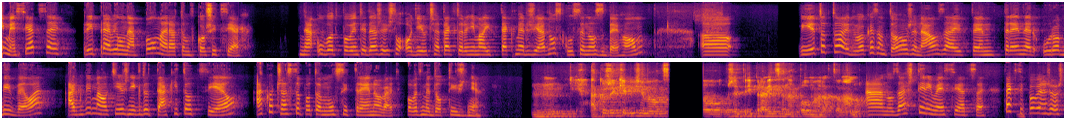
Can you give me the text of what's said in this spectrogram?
mesiace pripravil na polmaratón v Košiciach. Na úvod poviem teda, že išlo o dievčatá, ktoré nemali takmer žiadnu skúsenosť s behom. Uh, je toto aj dôkazom toho, že naozaj ten tréner urobí veľa? Ak by mal tiež niekto takýto cieľ, ako často potom musí trénovať? Povedzme do týždňa. Mm-hmm. Akože keby, že mal cieľ, že pripraviť sa na polmaratón, áno? Áno, za 4 mesiace. Tak si poviem, že o 4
